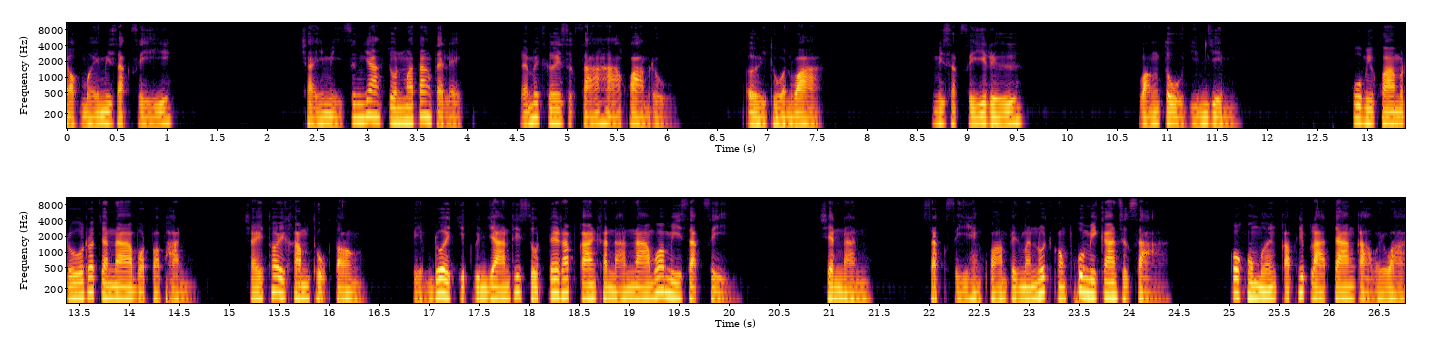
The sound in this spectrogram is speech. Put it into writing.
ดอกเหมยมีศักดิ์ศรีไฉหมี่ซึ่งยากจนมาตั้งแต่เล็ก และไม่เคยศึกษาหาความรู้ เอ่ยทวนว่า มีศักดิ์ศรีหรือ หวังตู่ยิ้มยิ้ม ผู้มีความรู้รจนาบทประพันธ์ ใช้ถ้อยคำถูกต้อง เปี่ยมด้วยจิตวิญญาณที่สุดได้รับการขนานนามว่ามีศักดิ์ศรี เช่นนั้น ศักดิ์ศรีแห่งความเป็นมนุษย์ของผู้มีการศึกษา ก็คงเหมือนกับที่ปราดจางกล่าวไว้ว่า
